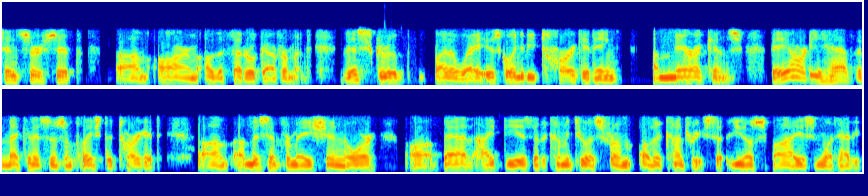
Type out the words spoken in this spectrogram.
censorship um, arm of the federal government. This group, by the way, is going to be targeting Americans. They already have the mechanisms in place to target um, uh, misinformation or uh, bad ideas that are coming to us from other countries, you know, spies and what have you.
